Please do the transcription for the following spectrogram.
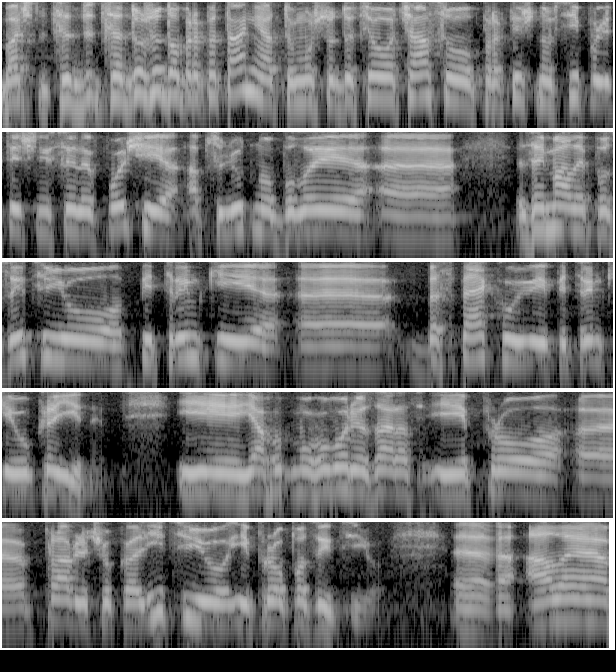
Бачите, це це дуже добре питання, тому що до цього часу практично всі політичні сили в Польщі абсолютно були е, займали позицію підтримки е, безпекової підтримки України. І я говорю зараз і про е, правлячу коаліцію, і про опозицію. Е, Але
